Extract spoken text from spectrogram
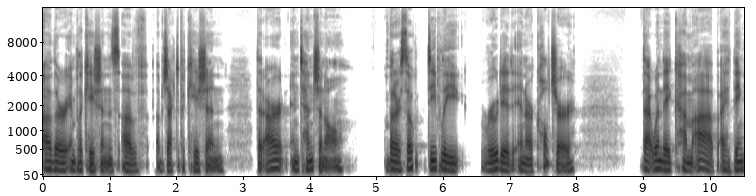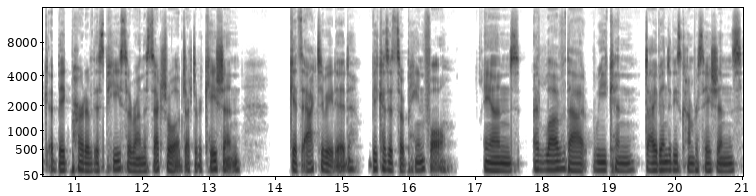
other implications of objectification that aren't intentional, but are so deeply rooted in our culture that when they come up, I think a big part of this piece around the sexual objectification gets activated because it's so painful. And I love that we can dive into these conversations.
